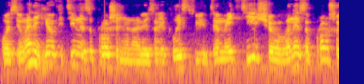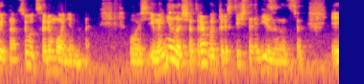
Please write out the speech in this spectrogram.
Ось і в мене є офіційне запрошення навіть як лист від MIT, що вони запрошують на цю церемонію мене. Ось і мені лише треба туристична віза на це. І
